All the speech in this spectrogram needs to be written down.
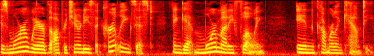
is more aware of the opportunities that currently exist and get more money flowing in Cumberland County.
